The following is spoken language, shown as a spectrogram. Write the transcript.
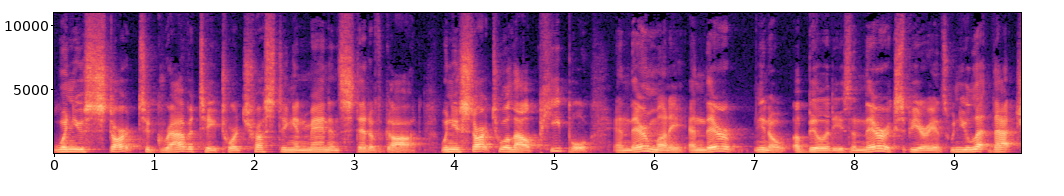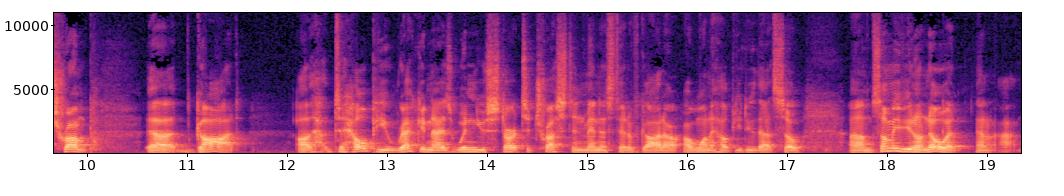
when you start to gravitate toward trusting in man instead of God, when you start to allow people and their money and their you know abilities and their experience, when you let that trump uh, God uh, to help you recognize when you start to trust in men instead of God, I, I want to help you do that. So um, some of you don't know it, and I,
